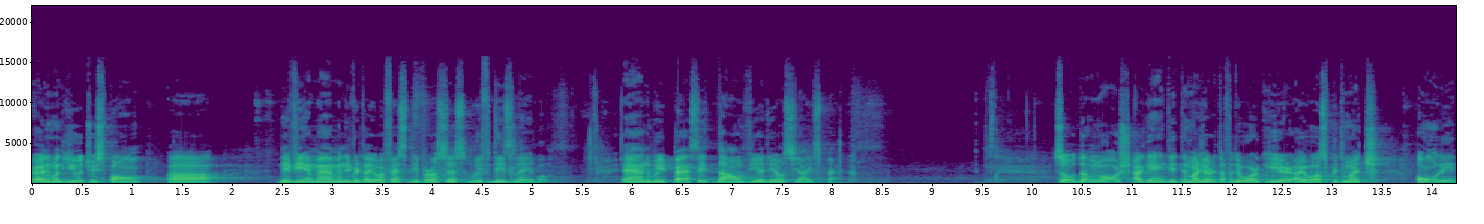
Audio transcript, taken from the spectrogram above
I want you to spawn uh, the VMM and the VirtIO FSD process with this label. And we pass it down via the OCI spec. So Dan Walsh, again, did the majority of the work here. I was pretty much only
